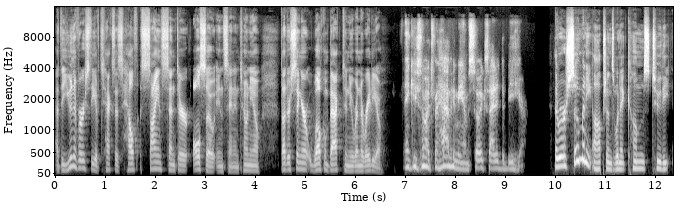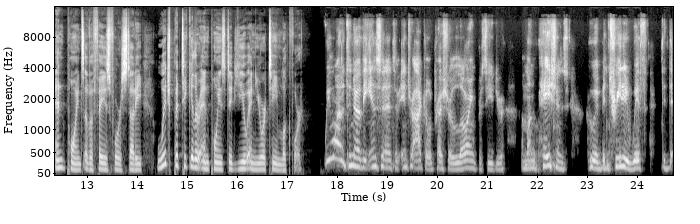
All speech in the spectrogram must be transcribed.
at the University of Texas Health Science Center, also in San Antonio. Dr. Singer, welcome back to New Retina Radio. Thank you so much for having me. I'm so excited to be here. There are so many options when it comes to the endpoints of a phase 4 study. Which particular endpoints did you and your team look for? We wanted to know the incidence of intraocular pressure lowering procedure among patients who had been treated with the,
